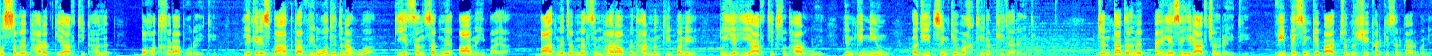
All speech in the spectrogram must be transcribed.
उस समय भारत की आर्थिक हालत बहुत खराब हो रही थी। लेकिन इस बात का विरोध इतना हुआ कि यह संसद में आ नहीं पाया। बाद में जब नरसिम्हा राव प्रधानमंत्री बने तो यही आर्थिक सुधार हुए जिनकी नींव अजीत सिंह के वक्त ही रखी जा रही थी। जनता दल में पहले से ही रार चल रही थी। वीपी सिंह के बाद चंद्रशेखर की सरकार बनी।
